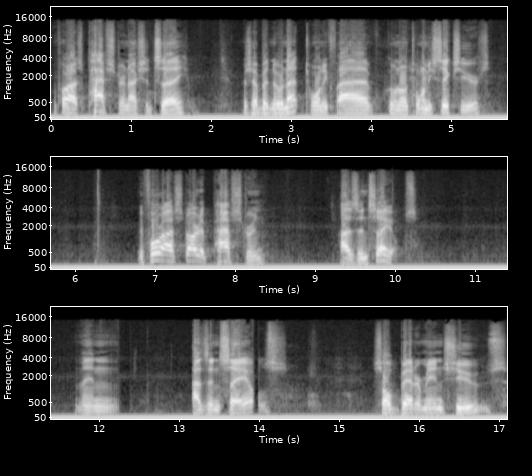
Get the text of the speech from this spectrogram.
before I was pastoring, I should say, which I've been doing that 25, going on 26 years. Before I started pastoring, I was in sales. And I was in sales, sold better men's shoes,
